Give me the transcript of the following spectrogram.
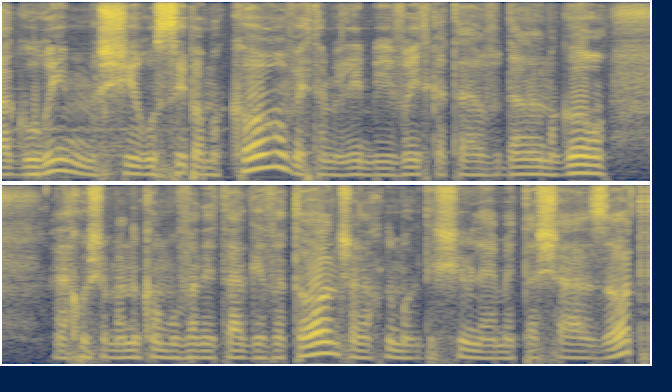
העגורים, שיר רוסי במקור, ואת המילים בעברית כתב דן אלמגור. אנחנו שמענו כמובן את הגבעתרון, שאנחנו מקדישים להם את השעה הזאת.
